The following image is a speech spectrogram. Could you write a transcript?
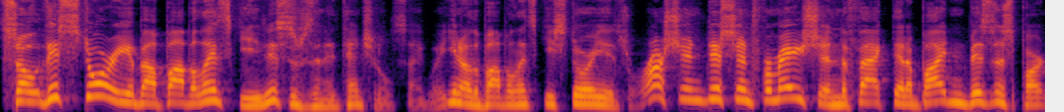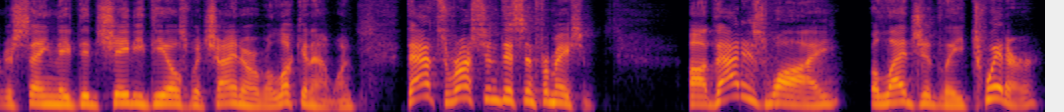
So this story about Bobulinski, this was an intentional segue. You know, the Bobulinski story is Russian disinformation. The fact that a Biden business partner saying they did shady deals with China or we're looking at one, that's Russian disinformation. Uh, that is why, allegedly, Twitter,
